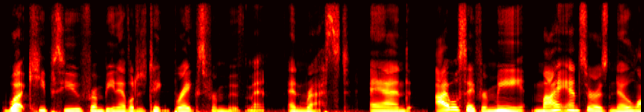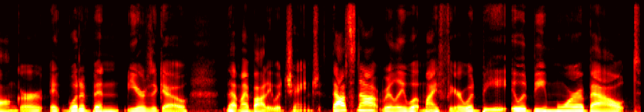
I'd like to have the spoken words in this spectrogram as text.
What keeps you from being able to take breaks from movement and rest? And I will say for me, my answer is no longer, it would have been years ago, that my body would change. That's not really what my fear would be. It would be more about,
